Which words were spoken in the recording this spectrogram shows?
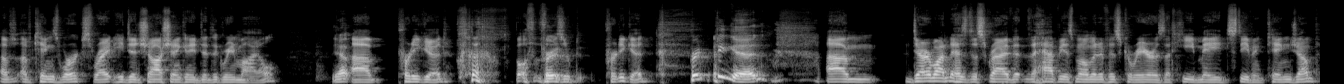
of, of, King's works, right? He did Shawshank and he did The Green Mile. Yep. Uh, pretty good. Both of those are pretty good. Pretty good. um, Darabont has described that the happiest moment of his career is that he made Stephen King jump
